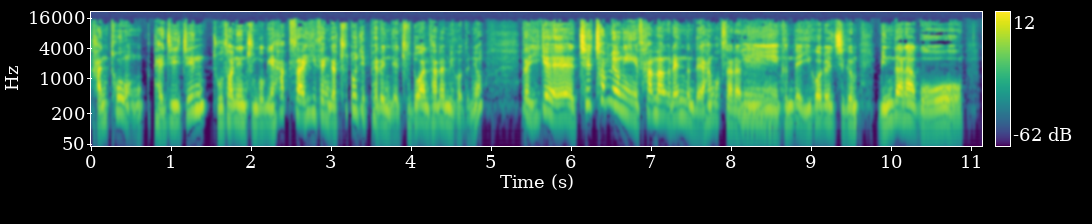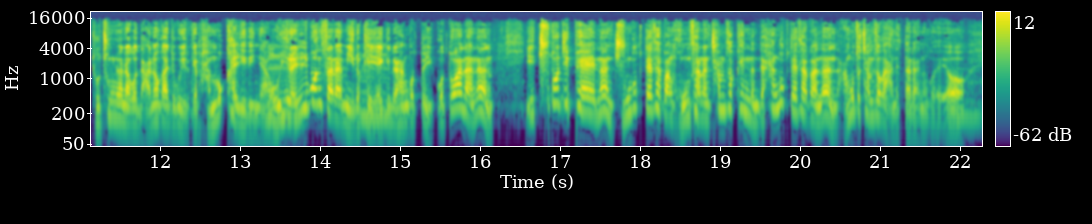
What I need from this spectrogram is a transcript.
간통 대지진 조선인 중국인 학살 희생자 추도 집회를 이제 주도한 사람이거든요. 그러니까 이게 7천 명이 사망을 했는데 한국 사람이 예. 근데 이거를 지금 민단하고 조총련하고 나눠 가지고 이렇게 반목할 일이냐. 음. 오히려 일본 사람이 이렇게 음. 얘기를 한 것도 있고 또 하나는 이 추도 집회에는 중국 대사관 공사는 참석했는데 한국 대사관은 아무도 참석을 안 했다라는 거예요. 음.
